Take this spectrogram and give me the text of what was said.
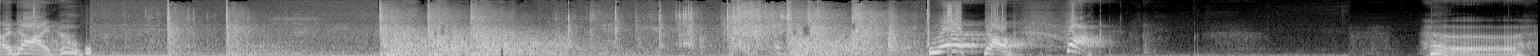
I died. What the fuck? Huh.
